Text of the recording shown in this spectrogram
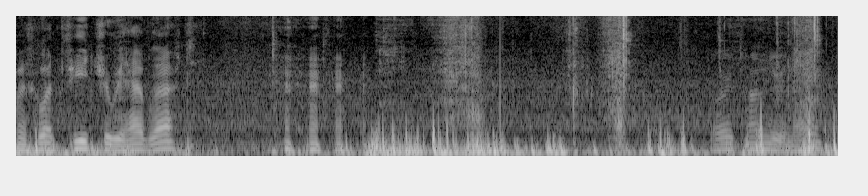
with what future we have left.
